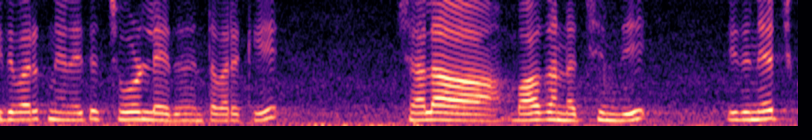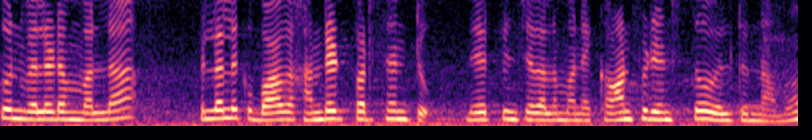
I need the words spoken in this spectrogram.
ఇదివరకు నేనైతే చూడలేదు ఇంతవరకు. చాలా బాగా నచ్చింది. ఇది నేర్చుకొని వెళ్ళడం వల్ల పిల్లలకు బాగా హండ్రెడ్ పర్సెంట్ నేర్పించగలం అనే కాన్ఫిడెన్స్తో వెళ్తున్నాము.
